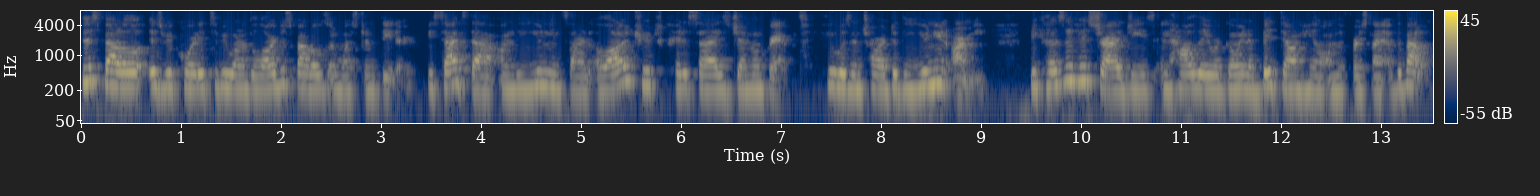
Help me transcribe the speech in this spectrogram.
This battle is recorded to be one of the largest battles in Western theater. Besides that, on the Union side, a lot of troops criticized General Grant, who was in charge of the Union Army, because of his strategies and how they were going a bit downhill on the first night of the battle.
